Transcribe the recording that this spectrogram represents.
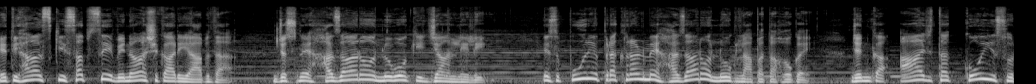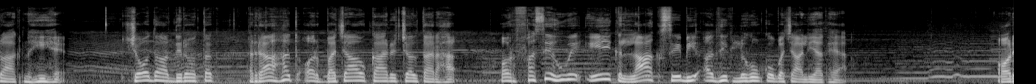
इतिहास की सबसे विनाशकारी आपदा, जिसने हज़ारों लोगों की जान ले ली। इस पूरे प्रकरण में हज़ारों लोग लापता हो गए, जिनका आज तक कोई सुराग नहीं है। चौदह दिनों तक राहत और बचाव कार्य चलता रहा और फंसे हुए एक लाख से भी अधिक लोगों को बचा लिया गया। और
